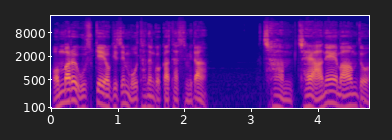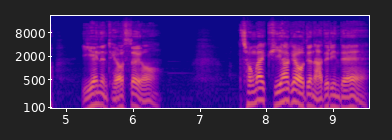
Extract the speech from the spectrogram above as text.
엄마를 우습게 여기진 못하는 것 같았습니다. 참, 제 아내의 마음도 이해는 되었어요. 정말 귀하게 얻은 아들인데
